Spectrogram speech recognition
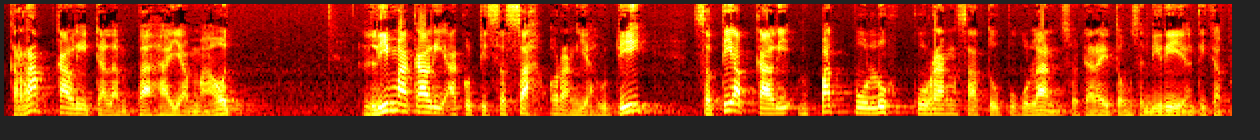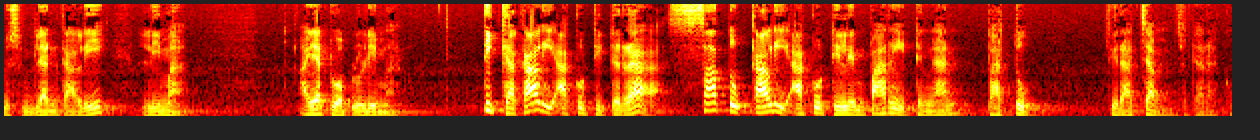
kerap kali dalam bahaya maut. Lima kali aku disesah orang Yahudi, setiap kali 40 kurang satu pukulan. Saudara hitung sendiri ya, 39 kali 5. Ayat 25. Tiga kali aku didera, satu kali aku dilempari dengan batu. Dirajam, saudaraku.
